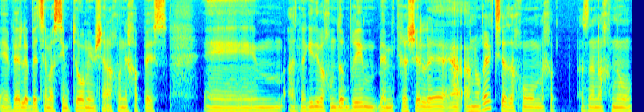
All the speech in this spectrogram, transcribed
אה, ואלה בעצם הסימפטומים שאנחנו נחפש. אמ, אז נגיד אם אנחנו מדברים במקרה של אה, אנורקסיה, אז אנחנו, מחפ... אז אנחנו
